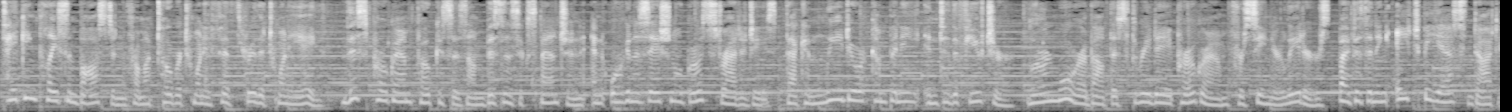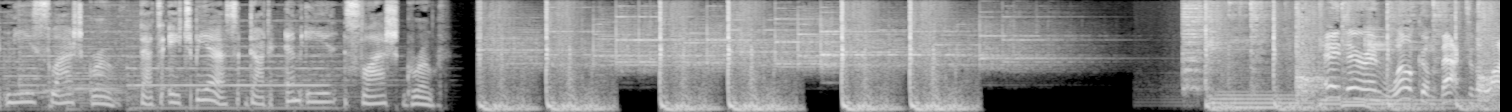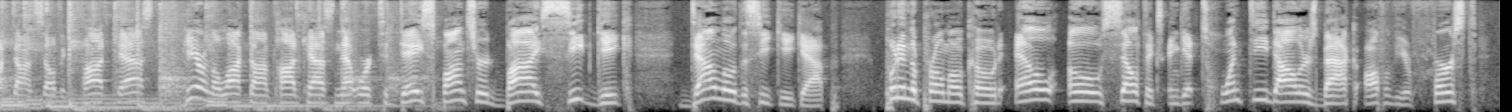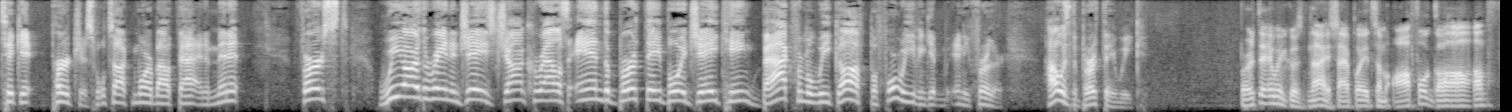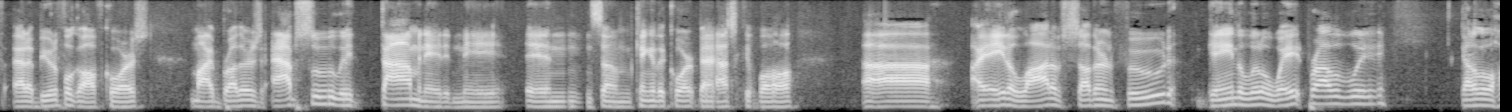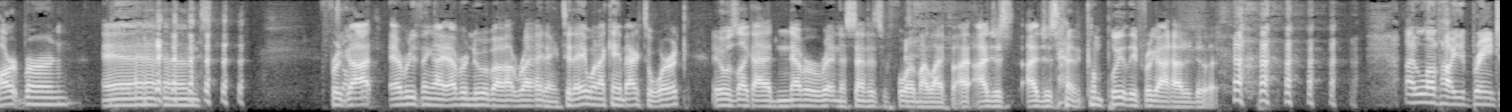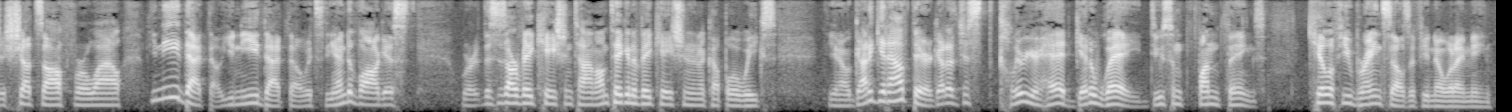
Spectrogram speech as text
Taking place in Boston from October 25th through the 28th, this program focuses on business expansion and organizational growth strategies that can lead your company into the future. Learn more about this three-day program for senior leaders by visiting hbs.me slash growth. That's hbs.me slash growth. Hey there, and welcome back to the Locked On Celtics podcast here on the Locked On Podcast Network. Today, sponsored by SeatGeek. Download the SeatGeek app, put in the promo code LO Celtics, and get $20 back off of your first ticket purchase. We'll talk more about that in a minute. First, we are the Rain and Jays, John Karalis and the birthday boy Jay King back from a week off. Before we even get any further, how was the birthday week? Birthday week was nice. I played some awful golf at a beautiful golf course. My brothers absolutely dominated me in some King of the Court basketball. Uh, I ate a lot of Southern food, gained a little weight probably, got a little heartburn, and forgot everything I ever knew about writing. Today, when I came back to work, it was like I had never written a sentence before in my life. I, I just, I just had completely forgot how to do it. I love how your brain just shuts off for a while. You need that though. You need that though. It's the end of August. Where this is our vacation time. I'm taking a vacation in a couple of weeks. You know, got to get out there. Got to just clear your head, get away, do some fun things, kill a few brain cells if you know what I mean.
